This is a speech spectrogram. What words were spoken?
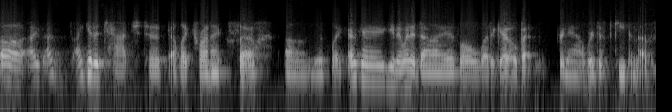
I, I I get attached to electronics, so um, it's like okay, you know, when it dies, I'll let it go. But for now, we're just keeping this.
